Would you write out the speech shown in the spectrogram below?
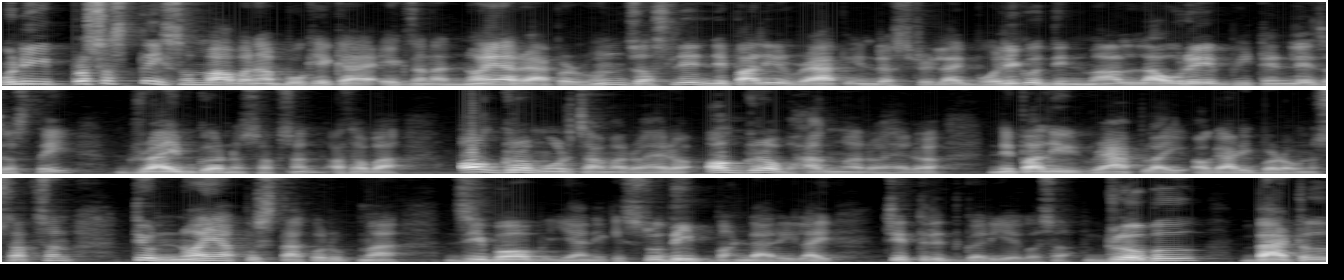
उनी प्रशस्तै सम्भावना बोकेका एकजना नयाँ ऱ्यापर हुन् जसले नेपाली ऱ्याप इन्डस्ट्रीलाई भोलिको दिनमा लाउरे भिटेनले जस्तै ड्राइभ गर्न सक्छन् अथवा अग्र मोर्चामा रहेर अग्र भागमा रहेर नेपाली ऱ्यापलाई अगाडि बढाउन सक्छन्। त्यो नयाँ पुस्ताको रूपमा जिबब यानि कि सुदीप भण्डारीलाई चित्रित गरिएको छ। ग्लोबल ब्याटल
